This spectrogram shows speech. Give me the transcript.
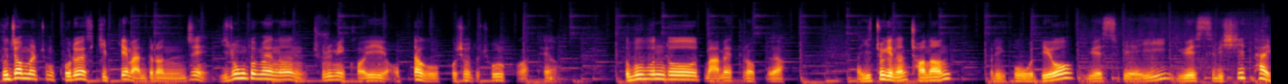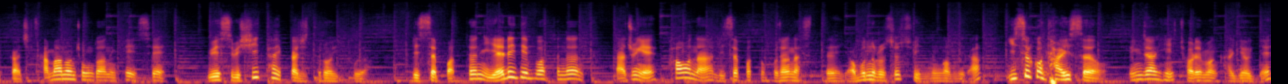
그 점을 좀 고려해서 깊게 만들었는지 이 정도면은 주름이 거의 없다고 보셔도 좋을 것 같아요. 그 부분도 마음에 들었고요. 이쪽에는 전원 그리고 오디오, USB-A, USB-C 타입까지 4만 원 정도 하는 케이스에 USB-C 타입까지 들어 있고요. 리셋 버튼, 이 LED 버튼은 나중에 파워나 리셋 버튼 고장 났을 때 여분으로 쓸 수 있는 겁니다. 있을 건 다 있어요. 굉장히 저렴한 가격에.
